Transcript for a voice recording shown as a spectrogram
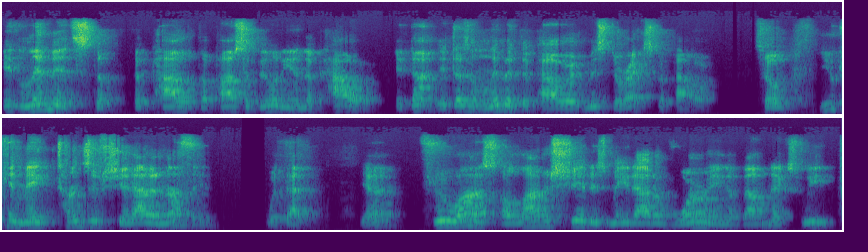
It limits the, the, power, the possibility and the power. It, not, it doesn't limit the power, it misdirects the power. So you can make tons of shit out of nothing with that. Yeah. Through us, a lot of shit is made out of worrying about next week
